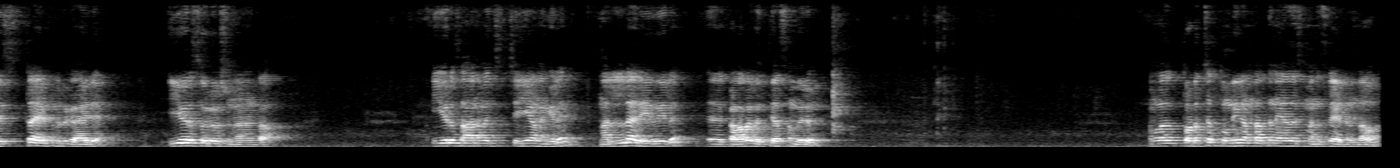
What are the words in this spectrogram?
ബെസ്റ്റ് ആയിട്ടുള്ളൊരു കാര്യം ഈ ഒരു സൊല്യൂഷൻ ആണ് കേട്ടോ. ഈ ഒരു സാധനം വെച്ച് ചെയ്യുകയാണെങ്കിൽ നല്ല രീതിയിൽ കളറ് വ്യത്യാസം വരും. നമ്മൾ തുടച്ച തുണി കണ്ടാൽ തന്നെ ഏകദേശം മനസ്സിലായിട്ടുണ്ടാവും.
